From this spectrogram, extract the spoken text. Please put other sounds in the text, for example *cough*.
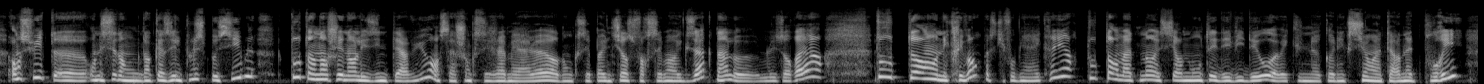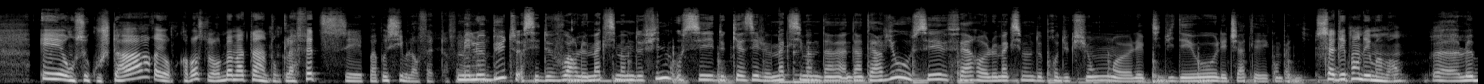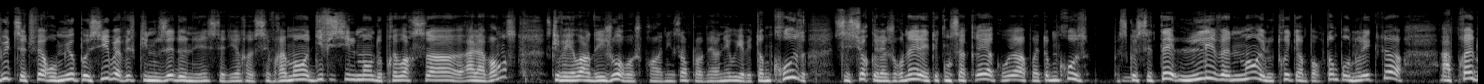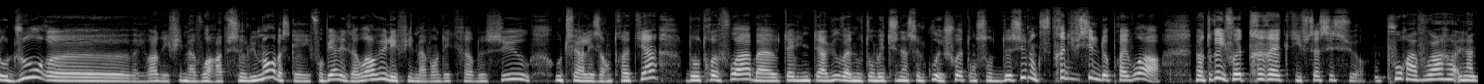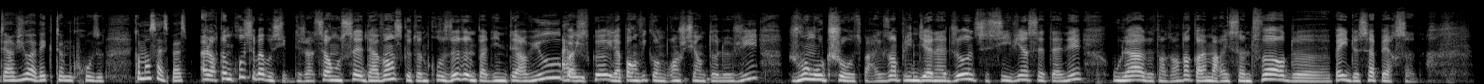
Ensuite, euh, on essaie d'en caser le plus possible, tout en enchaînant les interviews, en sachant que c'est jamais à l'heure, donc c'est pas une science forcément exacte, hein, le- les horaires, tout en écrivant, parce qu'il faut bien écrire, tout en maintenant essayant de monter des vidéos avec une connexion Internet pourrie. Et on se couche tard et on recommence le lendemain matin. Donc la fête, c'est pas possible en fait. Enfin, Mais le but, c'est de voir le maximum de films ou c'est de caser le maximum d'in- d'interviews ou c'est faire euh, le maximum de production, euh, les petites vidéos, les chats les compagnies? Ça dépend des moments. Euh, le but, c'est de faire au mieux possible avec ce qui nous est donné. C'est-à-dire, c'est vraiment difficilement de prévoir ça à l'avance. Parce qu'il va y avoir des jours, je prends un exemple l'an dernier où il y avait Tom Cruise. C'est sûr que la journée, elle a été consacrée à courir après Tom Cruise. Parce que c'était l'événement et le truc important pour nos lecteurs. Après, d'autres jours, euh, il va y avoir des films à voir absolument, parce qu'il faut bien les avoir vus, les films, avant d'écrire dessus ou, ou de faire les entretiens. D'autres fois, bah, telle interview va nous tomber dessus d'un seul coup et chouette, on saute dessus. Donc c'est très difficile de prévoir. Mais en tout cas, il faut être très réactif, ça c'est sûr. Pour avoir l'interview avec Tom Cruise, comment ça se passe? Alors Tom Cruise, c'est pas possible. Déjà, ça, on sait d'avance que Tom Cruise ne donne pas d'interview Ah parce oui. qu'il n'a pas envie qu'on le branche scientologie. Jouons autre chose. Par exemple, Indiana Jones, s'il vient cette année, où là, de temps en temps, quand même, Harrison Ford euh, paye de sa personne.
